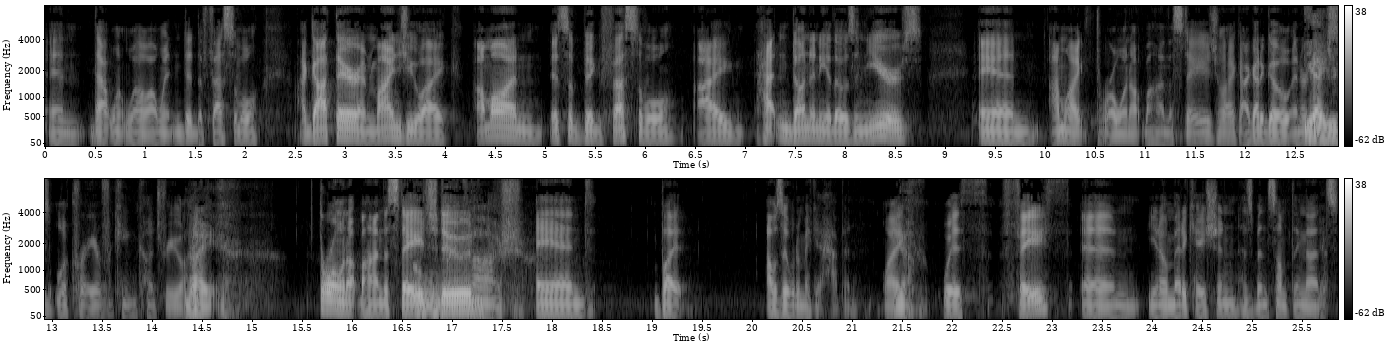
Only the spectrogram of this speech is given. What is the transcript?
and that went well. I went and did the festival. I got there, and mind you, like I'm on. It's a big festival. I hadn't done any of those in years, and I'm like throwing up behind the stage. Like I got to go introduce Lecrae for King Country. Like, Right. throwing up behind the stage, Oh my dude gosh. and but I was able to make it happen. Like Yeah. with faith and you know medication has been something that's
